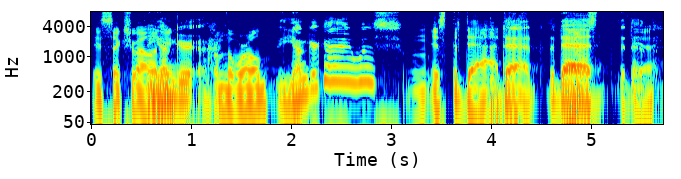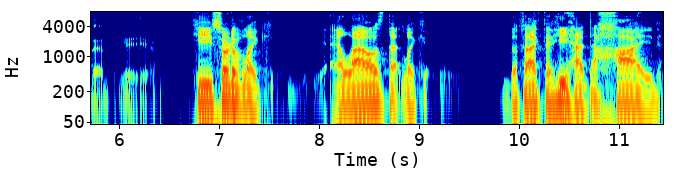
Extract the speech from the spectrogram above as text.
his The sexuality younger from the world. the younger guy was Mm, It's the dad. the dad. dad. The dad. it's- the dad. yeah. The dad. Yeah, yeah. He sort of like allows that like the fact that he had to hide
